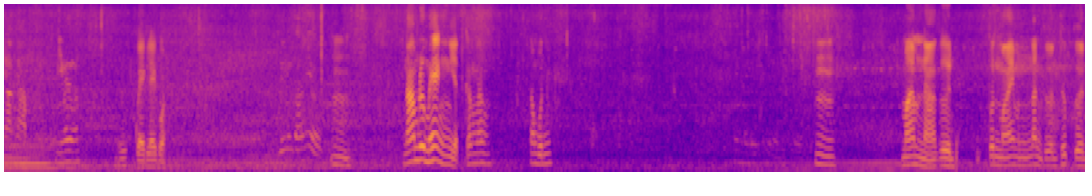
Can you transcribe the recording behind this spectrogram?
หยาบหยาบมีไหมตรงนั้นอุ๊ยแกวกเลยกว่าเรื่องตรงกลางนี่เหรออืมน้ำเริ่มแห้งเหยียดข้างล่างข้างบนนี้อืมไม้มันหนาเกิน ต้นไม้มันนั่นเกินทึบเกิน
